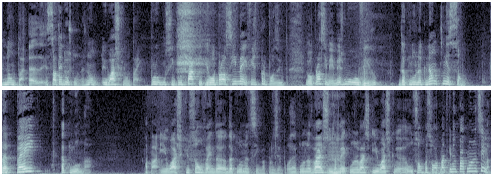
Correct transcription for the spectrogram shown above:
Não tem. Uh, só tem duas colunas. Não, eu acho que não tem por um simples facto que eu aproximei, fiz de propósito, eu aproximei mesmo o ouvido da coluna que não tinha som. Tapei a coluna. E eu acho que o som vem da, da coluna de cima, por exemplo. Da coluna de baixo, uhum. tapei a coluna de baixo e eu acho que o som passou automaticamente para a coluna de cima.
